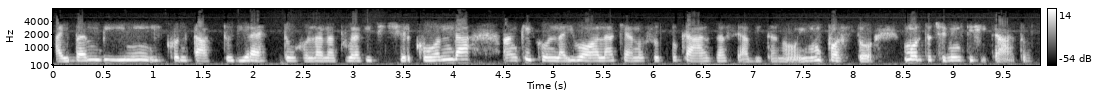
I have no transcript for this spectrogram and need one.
ai bambini il contatto diretto con la natura che ci circonda, anche con l'aiuola che hanno sotto casa se abitano in un posto molto cementificato.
